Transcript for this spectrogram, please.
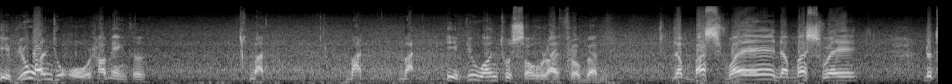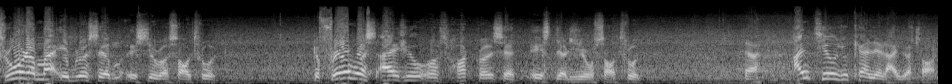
if you want to overcome anger, but, but, but, if you want to solve life problem, the best way, the best way, the true Dhamma in Buddhism is zero soul truth. The first ideal or thought process is the zero soul truth. Yeah. Until you can realize your thought.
